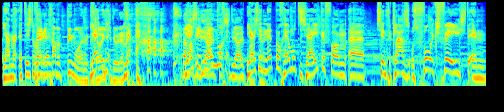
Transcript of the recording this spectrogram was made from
Ja, maar het is toch Nee, een ik ga mijn piemel in een cadeautje doen. En Ja. dan Jij mag zit die net uit, nog- mag ze die uitpakken. Jij zit net nog helemaal te zeiken van eh, Sinterklaas is ons volksfeest. En,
